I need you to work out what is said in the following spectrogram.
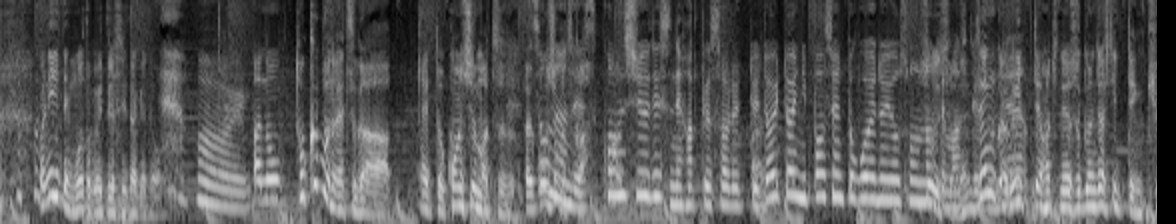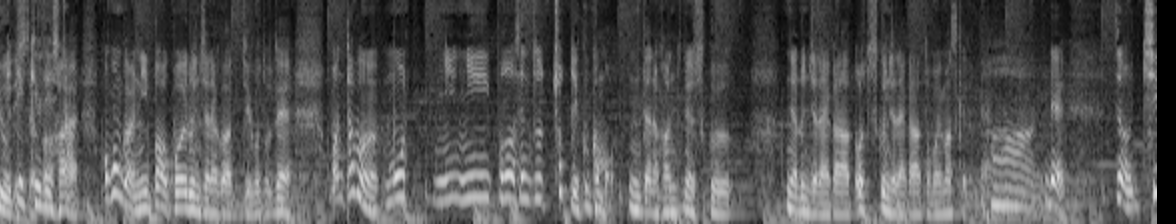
まあ2.5とか言ってる人いたけど、はい、あの特部のやつが、えっと、今週末そうなんです。今週ですね発表されて大体2%超えの予想になってますけど、ね、前回が1.8の予測に対して1.9でした。でした、はい。まあ、今回は2%超えるんじゃないかっていうことで、まあ、多分もう 2%, 2ちょっといくかもみたいな感じの予測になるんじゃないかな落ち着くんじゃないかなと思いますけどね。でじゃあ違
